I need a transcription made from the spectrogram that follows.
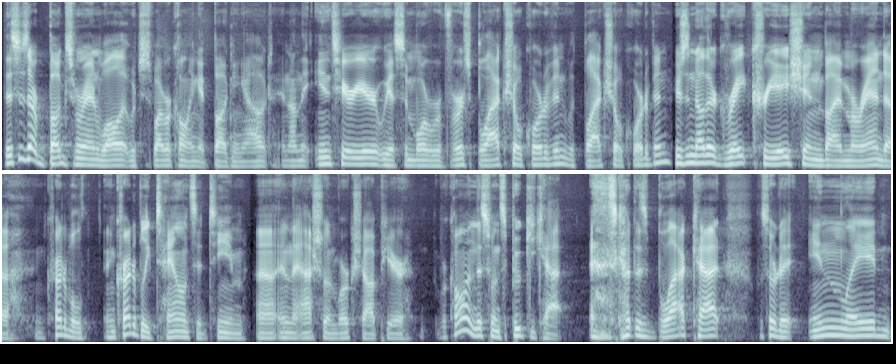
This is our Bugs Moran wallet, which is why we're calling it Bugging Out. And on the interior, we have some more reverse black shell cordovan with black shell cordovan. Here's another great creation by Miranda. Incredible, incredibly talented team uh, in the Ashland workshop here. We're calling this one Spooky Cat. And it's got this black cat with sort of inlaid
